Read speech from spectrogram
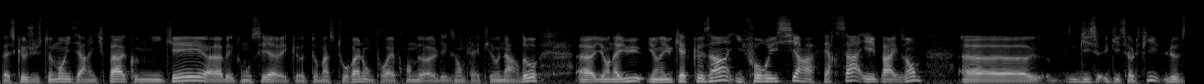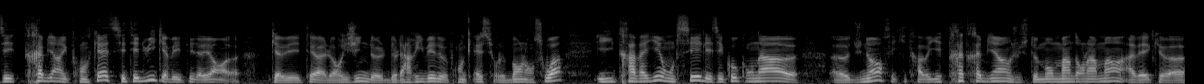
parce que justement, ils n'arrivent pas à communiquer. Euh, Avec, on sait, avec Thomas Tourel, on pourrait prendre l'exemple avec Leonardo. Il y en a eu, il y en a eu quelques-uns. Il faut réussir à faire ça. Et par exemple, euh, Guy, Guy Solfi le faisait très bien avec Franck Hess. C'était lui qui avait été d'ailleurs euh, qui avait été à l'origine de, de l'arrivée de Franck Hess sur le banc lensois. Et il travaillait, on le sait, les échos qu'on a euh, du Nord, c'est qu'il travaillait très très bien justement main dans la main avec, euh,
